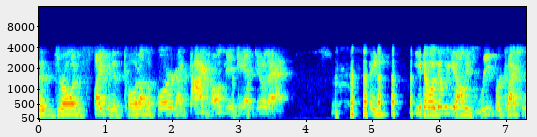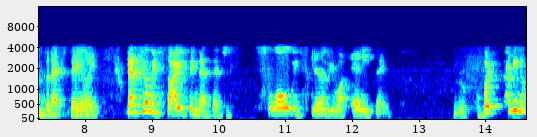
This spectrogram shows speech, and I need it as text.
And throwing a spike in his coat on the floor? Like, I told you you can't do that. Like, you know, and then we get all these repercussions the next day. Like, that's the only side thing that, that just slowly scares me about anything. But, I mean,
